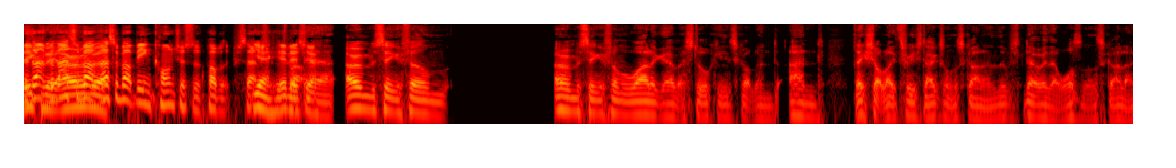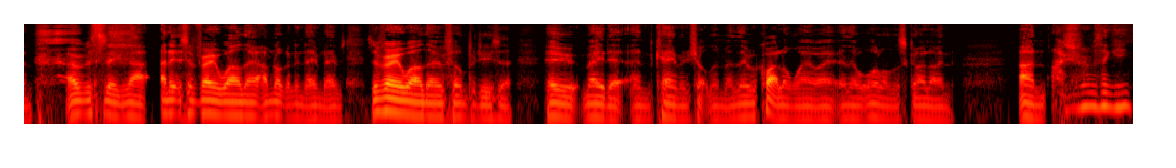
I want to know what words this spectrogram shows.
Yeah. But, that, equally, but I that's about that's about being conscious of public perception. Yeah, it as is, well. yeah. I remember seeing a film. I remember seeing a film a while ago about stalking in Scotland, and they shot like three stags on the skyline. There was no way that wasn't on the skyline. I remember seeing that, and it's a very well known. I'm not going to name names. It's a very well known film producer who made it and came and shot them, and they were quite a long way away, and they were all on the skyline. And I just remember thinking,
